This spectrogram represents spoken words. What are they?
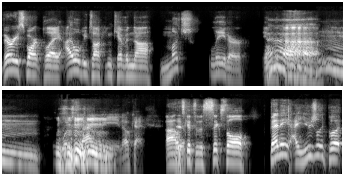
Very smart play. I will be talking Kevin Na much later in Ah. the Hmm. What does that mean? Okay. Uh, let's get to the sixth hole. Benny, I usually put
